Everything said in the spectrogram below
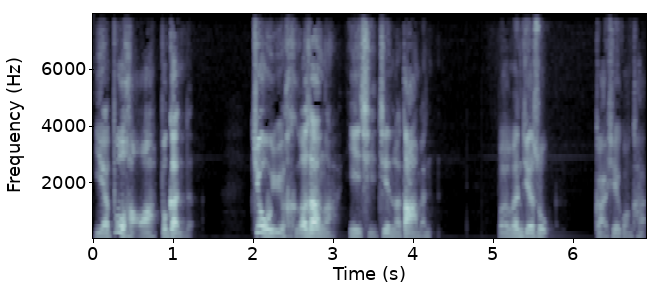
也不好啊，不跟着，就与和尚啊一起进了大门。本文结束，感谢观看，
